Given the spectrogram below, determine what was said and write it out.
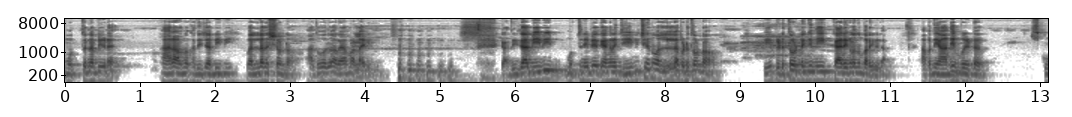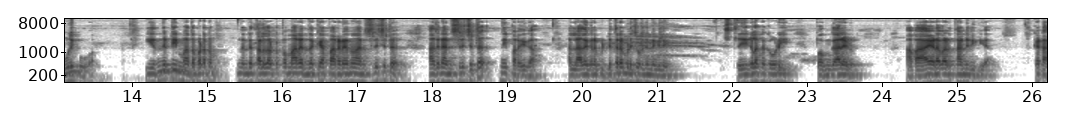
മുത്തുനബിയുടെ ആരായിരുന്നു ഖദീജ ബീബി വല്ല നിശ്ചയമുണ്ടോ? അതുപോലും അറിയാൻ പാടില്ലായിരിക്കും. ഖദീജ ബീബി മുത്തുനബിയൊക്കെ അങ്ങനെ ജീവിച്ചെന്ന് വല്ല പിടുത്തമുണ്ടോ? ഈ പിടുത്തം ഉണ്ടെങ്കിൽ നീ കാര്യങ്ങളൊന്നും പറയില്ല. അപ്പം നീ ആദ്യം പോയിട്ട് സ്കൂളിൽ പോവുക എന്നിട്ട് ഈ മതപഠനം നിന്റെ തലതൊട്ടപ്പന്മാർ എന്തൊക്കെയാ പറയണതെന്ന് അനുസരിച്ചിട്ട് അതിനനുസരിച്ചിട്ട് നീ പറയുക. അല്ലാതെ ഇങ്ങനെ വിട്ടിത്തരം വിളിച്ചു സ്ത്രീകളൊക്കെ കൂടി പൊങ്കാലിടും അപ്പം ആ ഇടപെടുത്താണ്ടിരിക്കുക. കേട്ടാ?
